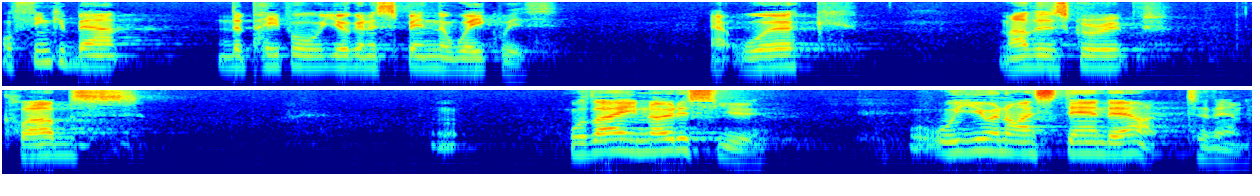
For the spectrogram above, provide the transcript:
Well, think about the people you're going to spend the week with at work, mothers' group, clubs. Will they notice you? Will you and I stand out to them?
